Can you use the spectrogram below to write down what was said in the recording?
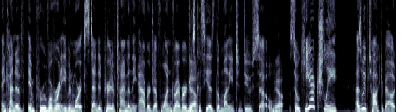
And kind of improve over an even more extended period of time than the average F1 driver, just Yeah. because he has the money to do so. Yeah. So he actually, as we've talked about,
